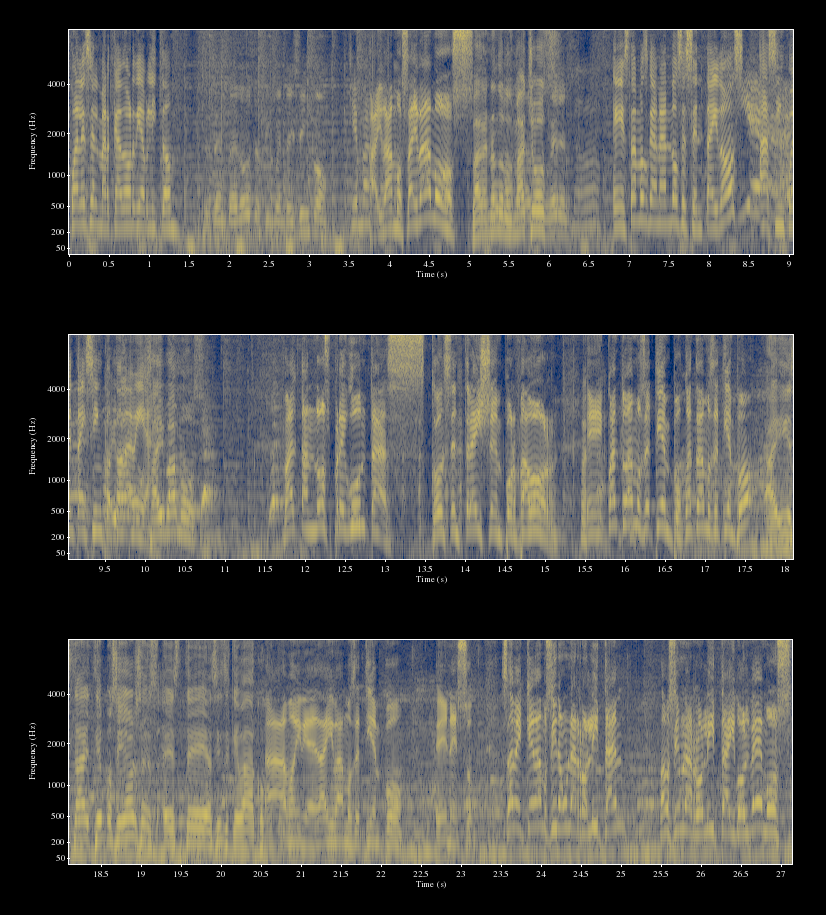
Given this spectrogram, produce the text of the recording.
¿Cuál es el marcador, Diablito? 62 a 55. Ahí vamos, ahí vamos. Va ganando los machos. Estamos ganando 62 a 55 todavía. ahí vamos. Faltan dos preguntas. Concentration, por favor. Eh, ¿Cuánto vamos de tiempo? ¿Cuánto vamos de tiempo? Ahí está el tiempo, señor. Este, así se que va. Ah, muy bien. Ahí vamos de tiempo en eso. ¿Saben qué? Vamos a ir a una rolita. Vamos a ir una rolita y volvemos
